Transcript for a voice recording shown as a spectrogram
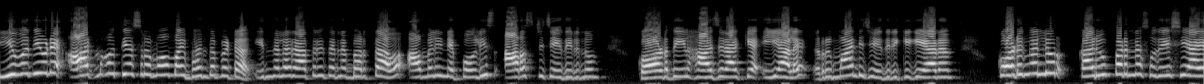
യുവതിയുടെ ആത്മഹത്യാ ശ്രമവുമായി ബന്ധപ്പെട്ട് ഇന്നലെ രാത്രി തന്നെ ഭർത്താവ് അമലിനെ പോലീസ് അറസ്റ്റ് ചെയ്തിരുന്നു. കോടതിയിൽ ഹാജരാക്കിയ ഇയാളെ റിമാൻഡ് ചെയ്തിരിക്കുകയാണ്. കൊടുങ്ങല്ലൂർ കരൂപ്പടന സ്വദേശിയായ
